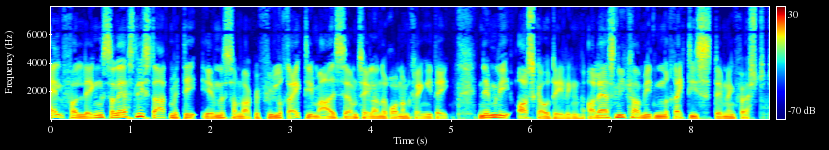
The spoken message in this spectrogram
alt for længe, så lad os lige starte med det emne, som nok vil fylde rigtig meget i samtalerne rundt omkring i dag, nemlig Oscar-uddelingen. Og lad os lige komme i den rigtige stemning først.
